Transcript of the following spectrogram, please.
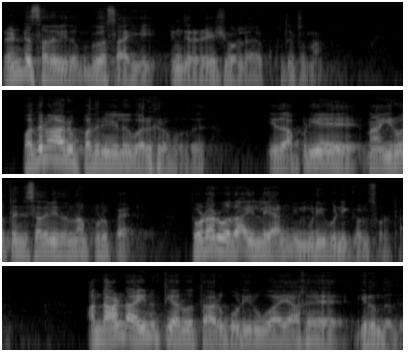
ரெண்டு சதவீதம் விவசாயி என்கிற ரேஷியோவில் கொடுத்துட்டு இருந்தாங்க. பதினாறு பதினேழு வருகிற போது இது அப்படியே நான் இருபத்தஞ்சி சதவீதம் தான் கொடுப்பேன். தொடருவதா இல்லையான்னு நீ முடிவு பண்ணிக்கோன்னு சொல்லிட்டாங்க. அந்த ஆண்டு ஐநூற்றி அறுபத்தாறு கோடி ரூபாயாக இருந்தது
